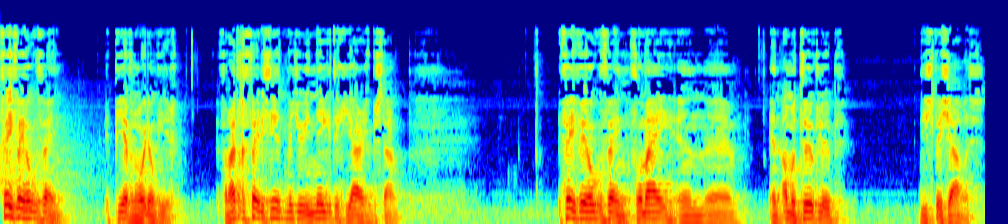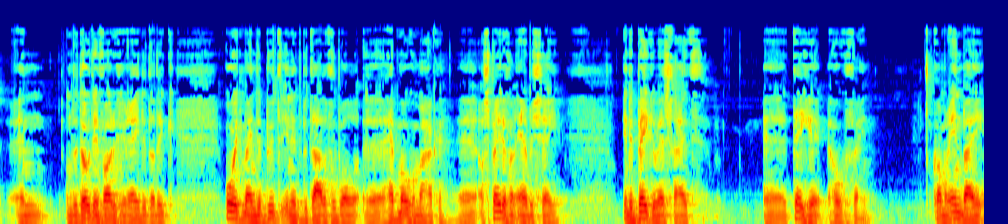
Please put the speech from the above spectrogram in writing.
VV Hogeveen, Pierre van Hooydonk hier. Van harte gefeliciteerd met jullie 90-jarig bestaan. VV Hogeveen, voor mij een, uh, een amateurclub die speciaal is. En om de dood eenvoudige reden dat ik ooit mijn debuut in het betaalde voetbal uh, heb mogen maken uh, als speler van RBC in de bekerwedstrijd tegen Hogeveen kwam erin bij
